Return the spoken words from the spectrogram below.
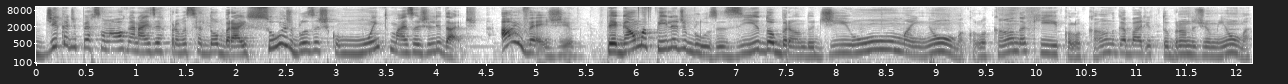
Dica de personal organizer para você dobrar as suas blusas com muito mais agilidade. Ao invés de pegar uma pilha de blusas e ir dobrando de uma em uma, colocando aqui, colocando gabarito, dobrando de uma em uma,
